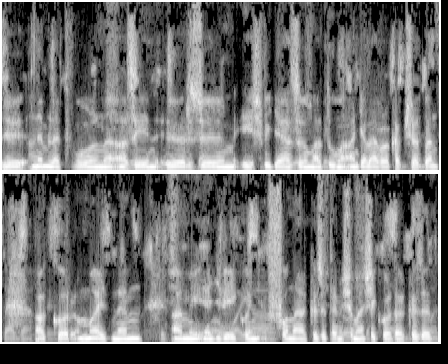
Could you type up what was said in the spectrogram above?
ő nem lett volna az én őrzőm és vigyázom a duma angyalával kapcsolatban, akkor majdnem, ami egy vékony fonál közöttem és a másik oldal között,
